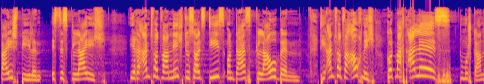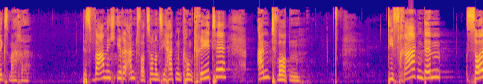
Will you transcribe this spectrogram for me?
Beispielen ist es gleich. Ihre Antwort war nicht, du sollst dies und das glauben. Die Antwort war auch nicht, Gott macht alles, du musst gar nichts machen. Das war nicht ihre Antwort, sondern sie hatten konkrete Antworten. Die Fragenden soll,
